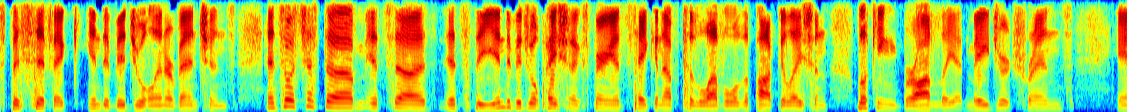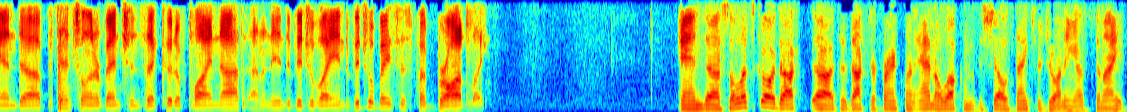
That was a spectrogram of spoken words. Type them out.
specific individual interventions? And so it's just um, it's uh, it's the individual patient experience taken up to the level of the population, looking broadly at major trends and uh, potential interventions that could apply not on an individual by individual basis, but broadly. And uh, so let's go doc, uh, to Dr. Franklin. Anna, welcome to the show. Thanks for joining us tonight.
